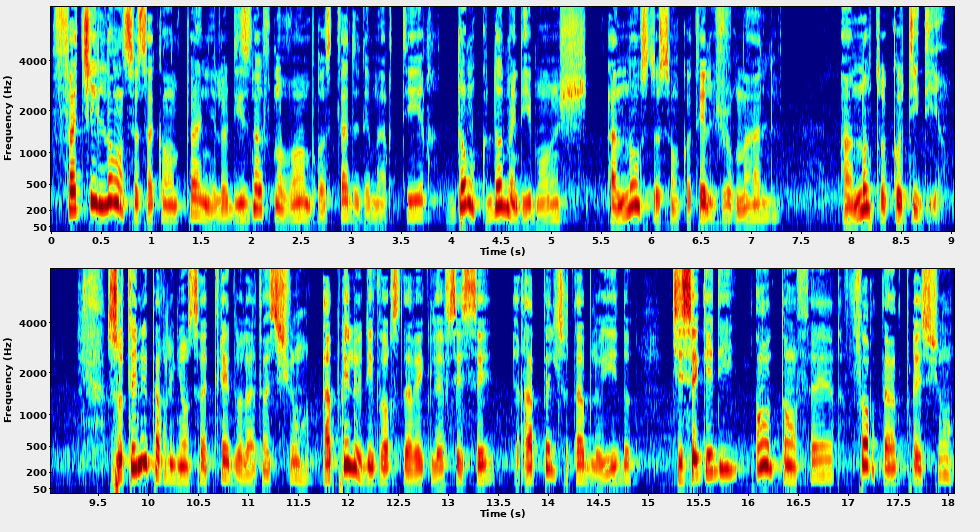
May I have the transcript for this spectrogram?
Fachi lance sa campagne le 19 novembre au stade des Martyrs, donc demain dimanche, annonce de son côté le journal Un autre quotidien. Soutenu par l'Union sacrée de la nation, après le divorce avec le FCC, rappelle ce tabloïd, Tshisekedi entend faire forte impression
